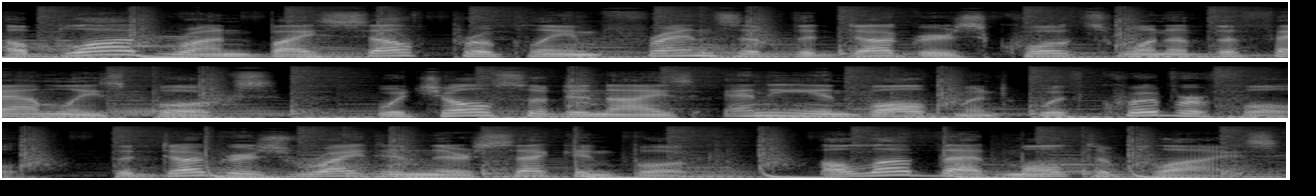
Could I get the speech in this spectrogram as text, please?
A blog run by self-proclaimed Friends of the Duggars quotes one of the family's books, which also denies any involvement with Quiverful. The Duggars write in their second book, A Love That Multiplies,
